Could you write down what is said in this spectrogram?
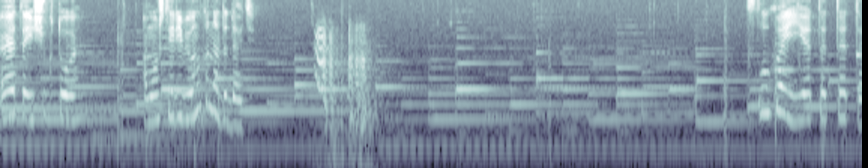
Это еще кто? А может и ребенка надо дать? Слухай, это-это-это.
